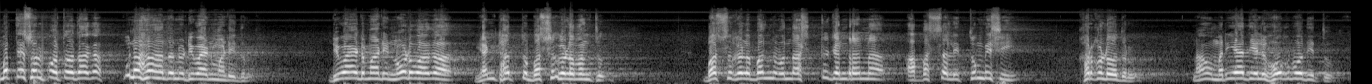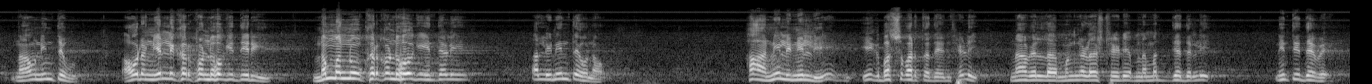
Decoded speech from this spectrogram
ಮತ್ತೆ ಸ್ವಲ್ಪ ಹೊತ್ತು ಹೋದಾಗ ಪುನಃ ಅದನ್ನು ಡಿವೈಡ್ ಮಾಡಿದರು. ಡಿವೈಡ್ ಮಾಡಿ ನೋಡುವಾಗ ಎಂಟು ಹತ್ತು ಬಸ್ಸುಗಳು ಬಂತು. ಬಸ್ಸುಗಳು ಬಂದು ಒಂದಷ್ಟು ಜನರನ್ನು ಆ ಬಸ್ಸಲ್ಲಿ ತುಂಬಿಸಿ ಕರ್ಕೊಂಡು ಹೋದರು. ನಾವು ಮರ್ಯಾದೆಯಲ್ಲಿ ಹೋಗ್ಬೋದಿತ್ತು. ನಾವು ನಿಂತೆವು. ಅವರನ್ನು ಎಲ್ಲಿ ಕರ್ಕೊಂಡು ಹೋಗಿದ್ದೀರಿ? ನಮ್ಮನ್ನು ಕರ್ಕೊಂಡು ಹೋಗಿ ಅಂತೇಳಿ ಅಲ್ಲಿ ನಿಂತೆವು ನಾವು. ಹಾಂ, ನಿಲ್ಲಿ ನಿಲ್ಲಿ, ಈಗ ಬಸ್ ಬರ್ತದೆ ಅಂತ ಹೇಳಿ ನಾವೆಲ್ಲ ಮಂಗಳ ಸ್ಟೇಡಿಯಂನ ಮಧ್ಯದಲ್ಲಿ ನಿಂತಿದ್ದೇವೆ.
